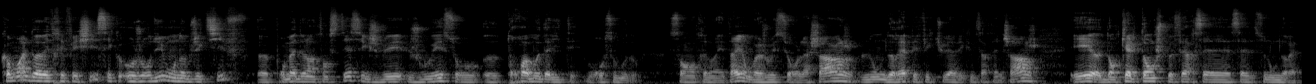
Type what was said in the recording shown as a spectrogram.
Comment elles doivent être réfléchies C'est qu'aujourd'hui, mon objectif euh, pour mettre de l'intensité, c'est que je vais jouer sur euh, trois modalités, grosso modo. Sans rentrer dans les détails, on va jouer sur la charge, le nombre de reps effectués avec une certaine charge, et euh, dans quel temps je peux faire ce nombre de reps.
